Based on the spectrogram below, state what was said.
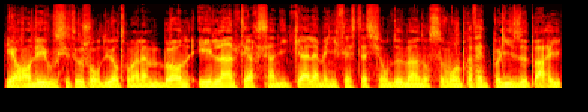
les rendez-vous c'est aujourd'hui entre Madame Borne et l'intersyndicale. La manifestation demain, nous recevons le préfet de police de Paris,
